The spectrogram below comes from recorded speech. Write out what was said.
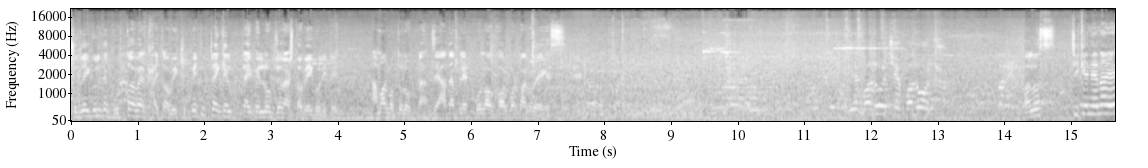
শুধু এই গলিতে ঘুরতে হবে আর খাইতে হবে একটু পেটুক টাইপের টাইপের লোকজন আসতে হবে এই গলিতে। আমার মতো লোক না যে আধা প্লেট পোলাও খর পর পাগল হয়ে গেছে। পালোস চিকেন এ না এ?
